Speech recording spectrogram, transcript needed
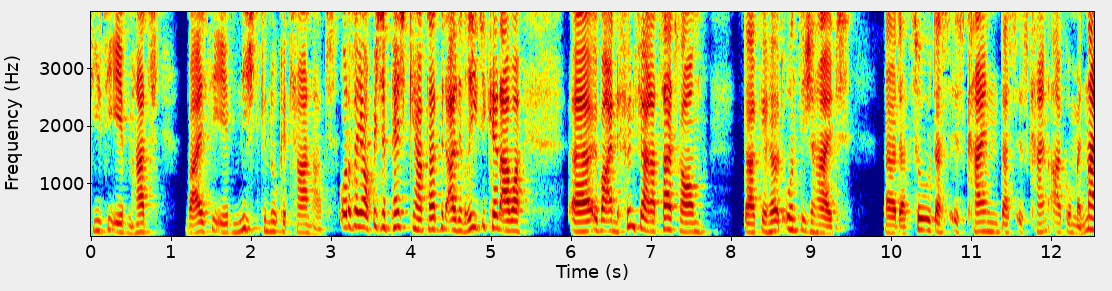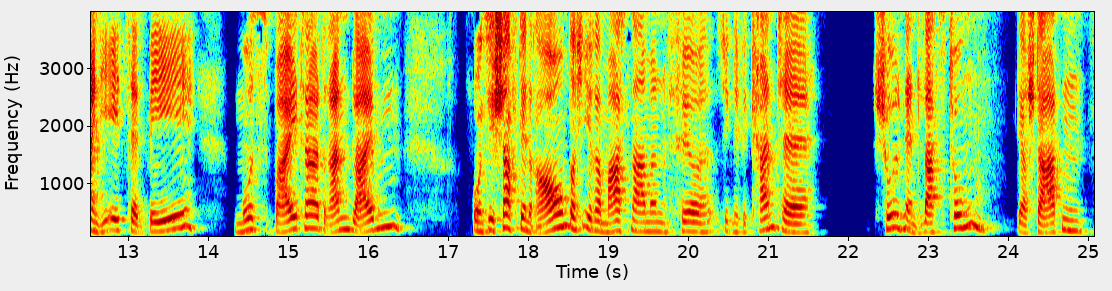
die sie eben hat, weil sie eben nicht genug getan hat. Oder vielleicht auch ein bisschen Pech gehabt hat mit all den Risiken, aber äh, über einen fünf Jahre Zeitraum, da gehört Unsicherheit äh, dazu. Das ist kein, das ist kein Argument. Nein, die EZB muss weiter dranbleiben und sie schafft den Raum durch ihre Maßnahmen für signifikante Schuldenentlastung der Staaten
